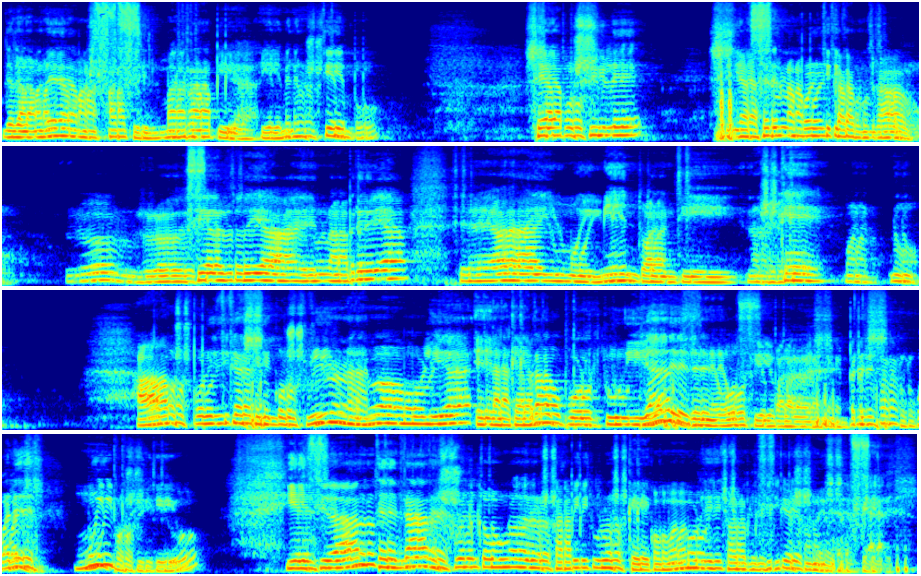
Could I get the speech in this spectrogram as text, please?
de la manera más fácil, más rápida y en menos tiempo, sea posible sin hacer una política contra algo. Yo lo decía el otro día en una previa, ahora hay un movimiento anti no sé qué. Bueno, no. Hagamos políticas en construir una nueva movilidad en la que habrá oportunidades de negocio para las empresas, lo cual es muy positivo. Y el ciudadano tendrá resuelto uno de los capítulos que, como hemos dicho al principio, son esenciales.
